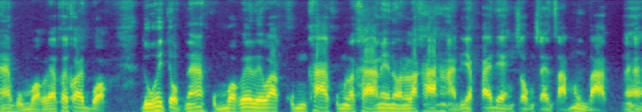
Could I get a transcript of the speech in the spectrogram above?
นะ ผมบอกแล้วค่อยๆ บอกดูให้จบนะ ผมบอกได้เลยว่าคุ้มค่าคุ้มราคาแน่นอนราคาหายไปจากป้ายแดง 2 3 0 0 0 0 บาทนะฮะ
